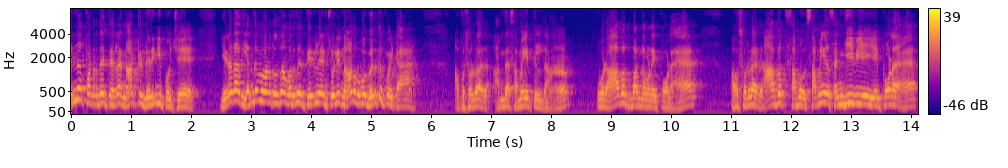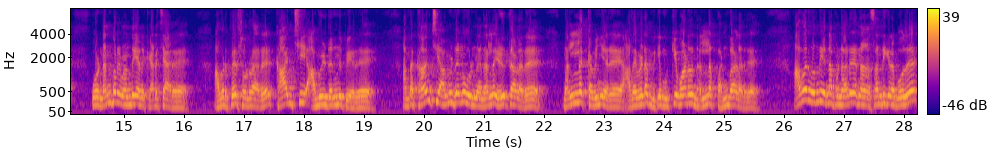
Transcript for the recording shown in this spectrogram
என்ன பண்ணுறதே தெரியல நாட்டில் நெருங்கி போச்சு. என்னடா அது எந்த விமானத்தில் தான் வருதுன்னு தெரியலன்னு சொல்லி நானும் ரொம்ப வெறுத்து போயிட்டேன். அப்போ சொல்கிறார் அந்த சமயத்தில் தான் ஒரு ஆபத் பாந்தவனைப் போல அவர் சொல்கிறார் ஆபத் சம சமய சஞ்சீவியை போல ஒரு நண்பர் வந்து எனக்கு கிடைச்சாரு. அவர் பேர் சொல்கிறாரு காஞ்சி அமிழ்தன்னு பேர். அந்த காஞ்சி அமிழ்தன்னு ஒரு ந- நல்ல எழுத்தாளர் நல்ல கவிஞர் அதை விட மிக முக்கியமானது நல்ல பண்பாளர். அவர் வந்து என்ன பண்ணார் நான் சந்திக்கிற போது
